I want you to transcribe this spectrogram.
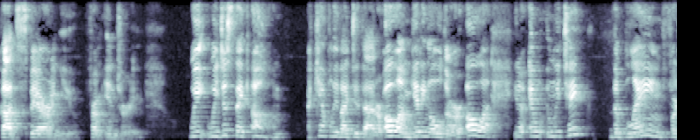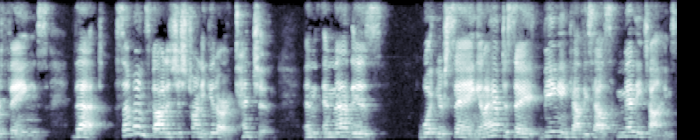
God sparing you from injury we we just think, oh, I can't believe I did that, or oh, I'm getting older, or oh, I, you know, and, and we take the blame for things that sometimes God is just trying to get our attention, and and that is what you're saying. And I have to say, being in Kathi's house many times,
